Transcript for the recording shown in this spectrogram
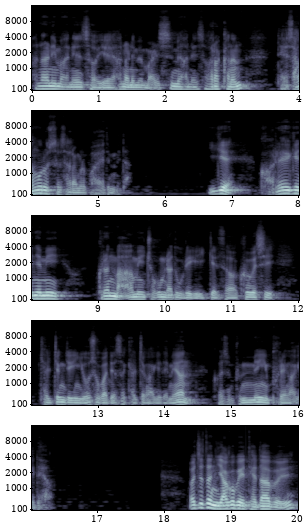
하나님 안에서의 하나님의 말씀에 한해서 허락하는 대상으로서 사람을 봐야 됩니다. 이게 거래 개념이 그런 마음이 조금이라도 우리에게 있게 해서 그것이 결정적인 요소가 돼서 결정하게 되면 그것은 분명히 불행하게 돼요. 어쨌든 야곱의 대답을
